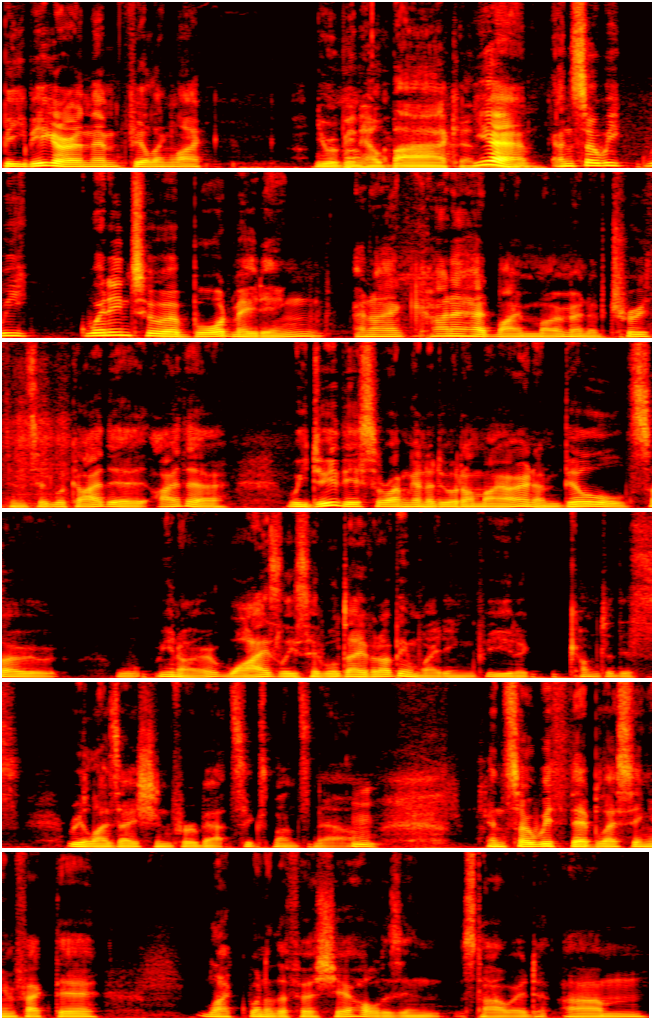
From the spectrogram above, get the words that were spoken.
be bigger and them feeling like You were being held back. And, Yeah, and so we we went into a board meeting, and I kind of had my moment of truth and said, "Look, either either we do this, or I'm going to do it on my own." And Bill, so you know, wisely said, "Well, David, I've been waiting for you to come to this realization for about six months now." Hmm. And so, with their blessing, in fact, they're like one of the first shareholders in Starward. Um,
